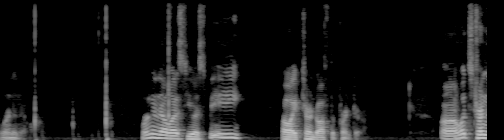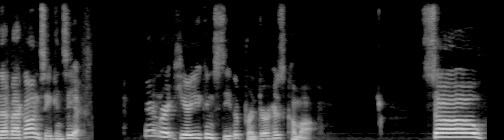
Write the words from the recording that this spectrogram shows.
Run an L. Run an LS USB. Oh, I turned off the printer. Uh, let's turn that back on so you can see it. And right here you can see the printer has come up. So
